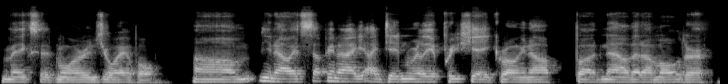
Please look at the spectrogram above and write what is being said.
makes it more enjoyable. Um, you know, it's something I, I didn't really appreciate growing up, but now that I'm older, I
